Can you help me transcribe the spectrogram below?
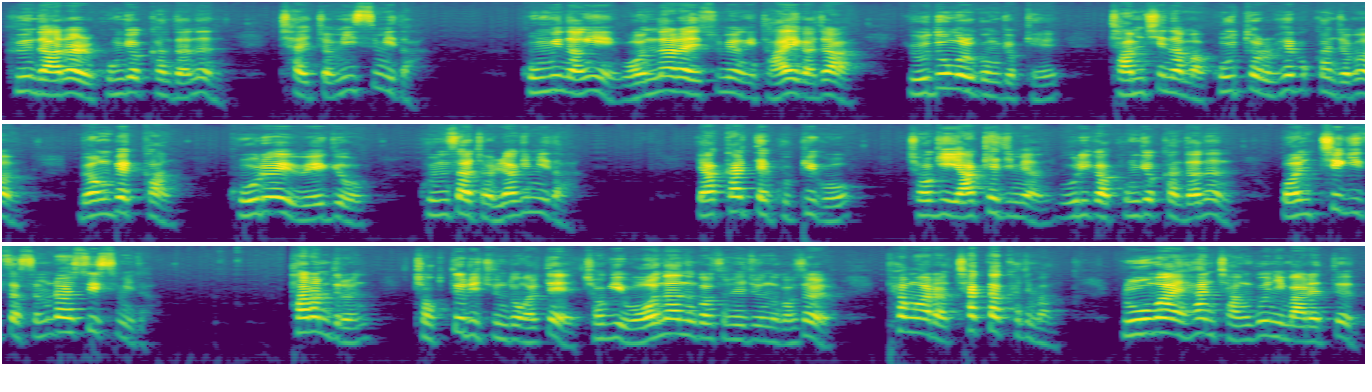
그 나라를 공격한다는 차이점이 있습니다. 공민왕이 원나라의 수명이 다해가자 요동을 공격해 잠시나마 고토를 회복한 점은 명백한 고려의 외교, 군사 전략입니다. 약할 때 굽히고 적이 약해지면 우리가 공격한다는 원칙이 있었음을 알 수 있습니다. 사람들은 적들이 준동할 때 적이 원하는 것을 해주는 것을 평화라 착각하지만 로마의 한 장군이 말했듯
